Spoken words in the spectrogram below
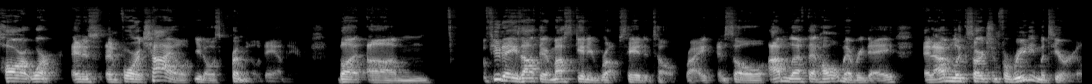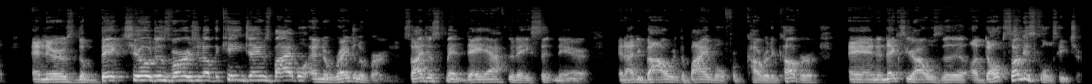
hard work. And, it's, and for a child, you know, it's criminal damn near. But um, a few days out there, my skin erupts head to toe, right? And so I'm left at home every day and I'm look, searching for reading material. And there's the big children's version of the King James Bible and the regular version. So I just spent day after day sitting there and I devoured the Bible from cover to cover. And the next year I was the adult Sunday school teacher.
